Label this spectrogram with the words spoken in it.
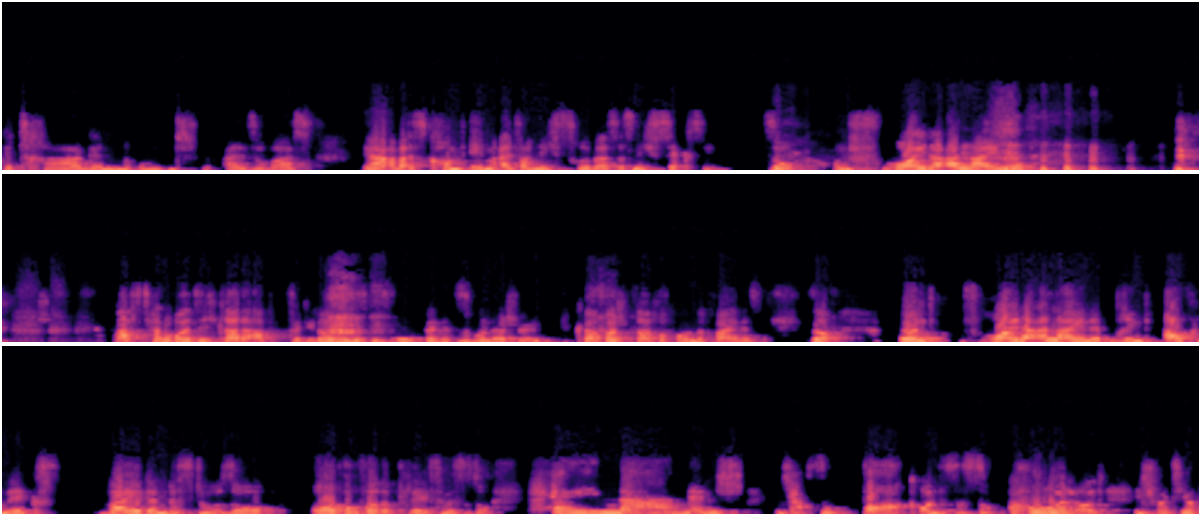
getragen und all sowas. Ja, aber es kommt eben einfach nichts rüber. Es ist nicht sexy. So. Und Freude alleine Bastian rollt sich gerade ab. Für die Leute, die es nicht sehen können, das ist wunderschön. Körpersprache von the finest. So. Und Freude alleine bringt auch nichts, weil dann bist du so all over the place. Dann bist du so, hey, na, Mensch, ich habe so Bock und es ist so cool und ich würde hier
